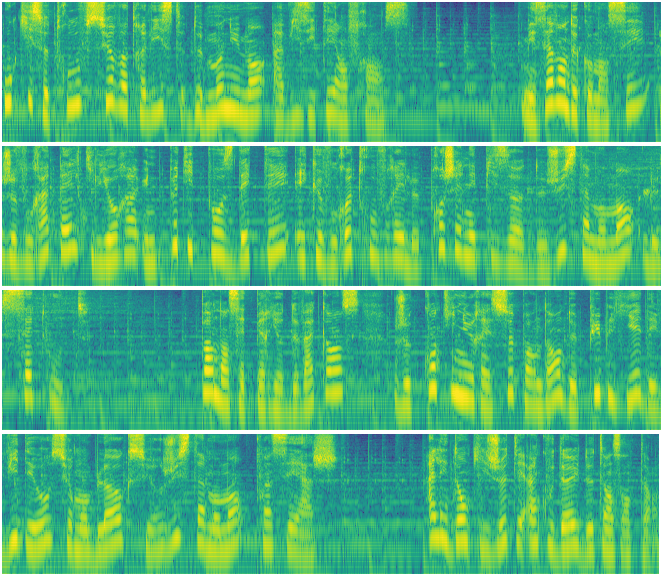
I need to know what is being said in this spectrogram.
ou qui se trouve sur votre liste de monuments à visiter en France. Mais avant de commencer, je vous rappelle qu'il y aura une petite pause d'été et que vous retrouverez le prochain épisode de Juste un moment le 7 août. Pendant cette période de vacances, je continuerai cependant de publier des vidéos sur mon blog sur justunmoment.ch. Allez donc y jeter un coup d'œil de temps en temps.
